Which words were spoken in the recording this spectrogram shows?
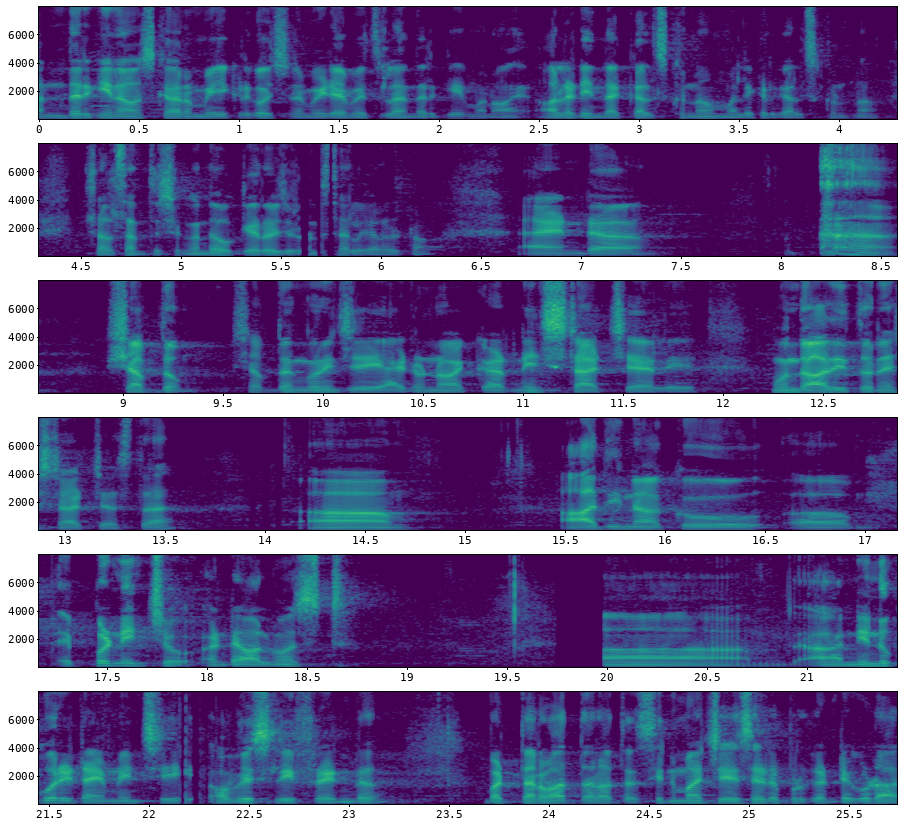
అందరికీ నమస్కారం. మీ ఇక్కడికి వచ్చిన మీడియా మిత్రులందరికీ మనం ఆల్రెడీ ఇందాక కలుసుకున్నాం మళ్ళీ ఇక్కడ కలుసుకుంటున్నాం. చాలా సంతోషంగా ఉంది. ఒకే రోజు రెండుసార్లు కలవటం. అండ్ శబ్దం. శబ్దం గురించి ఐ డోంట్ నో ఎక్కడి నుంచి స్టార్ట్ చేయాలి. ముందు ఆదితోనే స్టార్ట్ చేస్తా. ఆది నాకు ఎప్పటి నుంచో అంటే ఆల్మోస్ట్ నిన్ను కోరి టైం నుంచి ఆబ్వియస్లీ ఫ్రెండ్ బట్ తర్వాత తర్వాత సినిమా చేసేటప్పుడు కంటే కూడా ఆ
